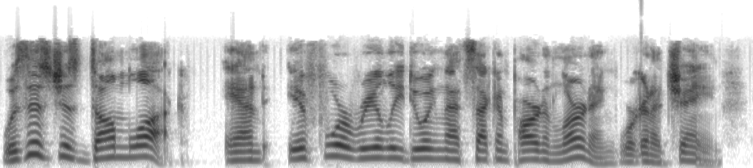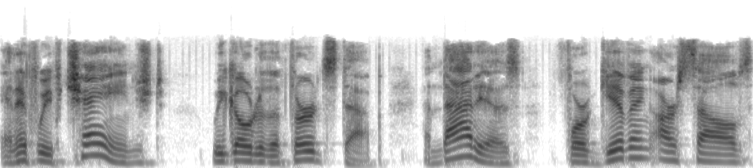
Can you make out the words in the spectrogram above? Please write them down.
Was this just dumb luck? And if we're really doing that second part and learning, we're going to change. And if we've changed, we go to the third step, and that is forgiving ourselves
